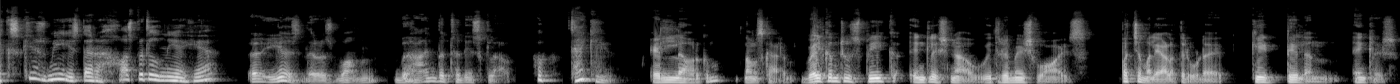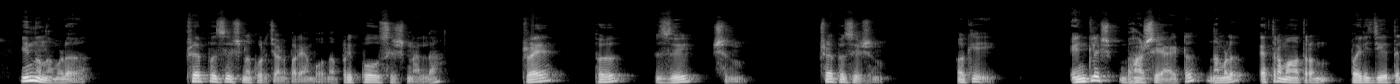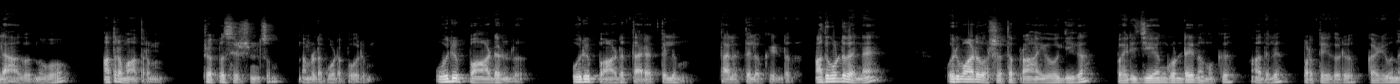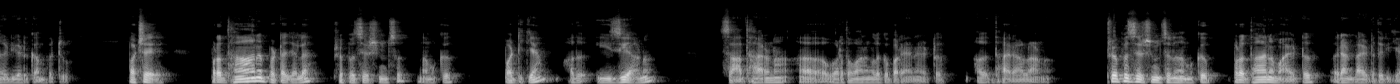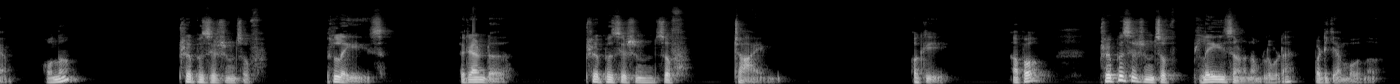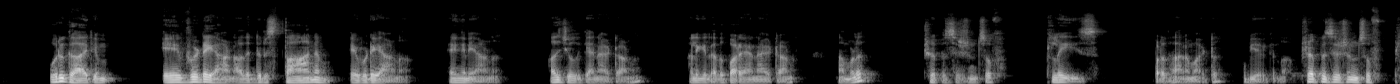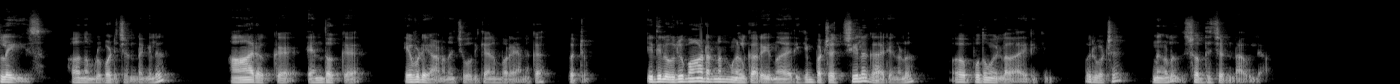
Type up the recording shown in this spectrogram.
Excuse me, is there a hospital near here? Uh, yes, there is one behind the tennis club. Oh, thank you. എല്ലാവർക്കും നമസ്കാരം. Welcome to speak English now with Ramesh voice പച്ച മലയാളത്തിലൂടെ കിട്ടിലൻ English ഇന്ന് നമ്മൾ പ്രിപ്പോസിഷനെ കുറിച്ചാണ് പറയാൻ പോകുന്നത്. Preposition അല്ല. ട്രേ പൊസിഷൻ പ്രിപ്പോസിഷൻ ഓക്കെ ഇംഗ്ലീഷ് ഭാഷയായിട്ട് നമ്മൾ എത്രമാത്രം പരിചയത്തിലാകുന്നുവോ അത്രമാത്രം പ്രിപ്പോസിഷൻസും നമ്മുടെ കൂടെ പോരും. ഒരു പാടുണ്ട് ഒരു ഒരുപാട് തരത്തിലും തലത്തിലൊക്കെ ഉണ്ട്. അതുകൊണ്ട് തന്നെ ഒരുപാട് വർഷത്തെ പ്രായോഗിക പരിചയം കൊണ്ടേ നമുക്ക് അതിൽ പ്രത്യേക ഒരു കഴിവ് നേടിയെടുക്കാൻ പറ്റൂ. പക്ഷേ പ്രധാനപ്പെട്ട ചില പ്രിപ്പസിഷൻസ് നമുക്ക് പഠിക്കാം. അത് ഈസിയാണ് സാധാരണ വർത്തമാനങ്ങളൊക്കെ പറയാനായിട്ട് അത് ധാരാളമാണ്. പ്രിപ്പസിഷൻസിന് നമുക്ക് പ്രധാനമായിട്ട് രണ്ടായിട്ട് തിരിക്കാം. ഒന്ന് പ്രിപ്പസിഷൻസ് ഓഫ് പ്ലേസ് രണ്ട് പ്രിപ്പസിഷൻസ് ഓഫ് ടൈം ഓക്കെ അപ്പോൾ പ്രിപ്പസിഷൻസ് ഓഫ് പ്ലേസ് ആണ് നമ്മളിവിടെ പഠിക്കാൻ പോകുന്നത്. ഒരു കാര്യം എവിടെയാണ് അതിന്റെ ഒരു സ്ഥാനം എവിടെയാണ് എങ്ങനെയാണ് അത് ചോദിക്കാനായിട്ടാണ് അല്ലെങ്കിൽ അത് പറയാനായിട്ടാണ് നമ്മൾ പ്രിപ്പസിഷൻസ് ഓഫ് പ്ലേസ് പ്രധാനമായിട്ട് ഉപയോഗിക്കുന്നത്. പ്രിപ്പസിഷൻസ് ഓഫ് പ്ലേസ് അത് നമ്മൾ പഠിച്ചിട്ടുണ്ടെങ്കിൽ ആരൊക്കെ എന്തൊക്കെ എവിടെയാണെന്ന് ചോദിക്കാനും പറയാനൊക്കെ പറ്റും. ഇതിൽ ഒരുപാടെണ്ണം നിങ്ങൾക്ക് അറിയുന്നതായിരിക്കും പക്ഷെ ചില കാര്യങ്ങൾ പുതുമയുള്ളതായിരിക്കും. ഒരുപക്ഷെ നിങ്ങൾ ശ്രദ്ധിച്ചിട്ടുണ്ടാവില്ല.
